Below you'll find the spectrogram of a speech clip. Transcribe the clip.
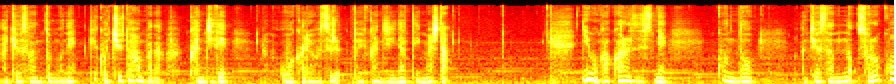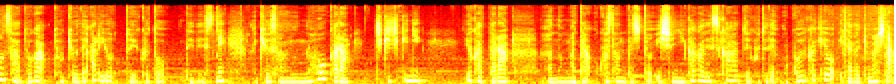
明夫さんともね結構中途半端な感じでお別れをするという感じになっていました。にもかかわらずですね今度秋代さんのソロコンサートが東京であるよということでですね秋代さんの方からチキチキによかったらあのまたお子さんたちと一緒にいかがですかということでお声かけをいただきました。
